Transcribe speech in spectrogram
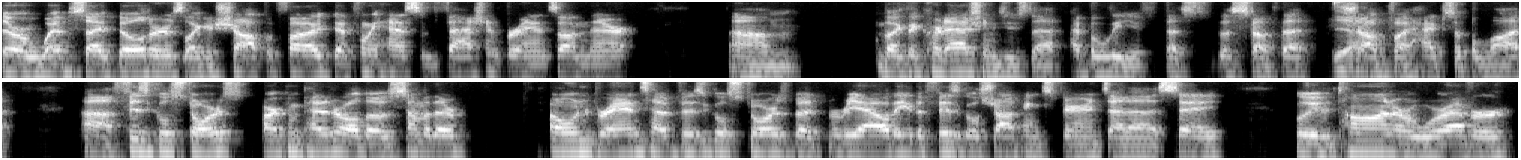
there are website builders like a Shopify, definitely has some fashion brands on there. Um, like the Kardashians use that, I believe. That's the stuff that yeah. Shopify hypes up a lot. Uh, physical stores are competitor, although some of their owned brands have physical stores, but in reality, the physical shopping experience at a say Louis Vuitton or wherever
